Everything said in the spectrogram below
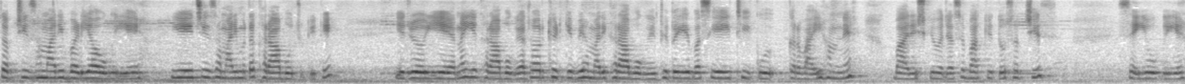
सब चीज़ हमारी बढ़िया हो गई है। ये चीज़ हमारी मतलब ख़राब हो चुकी थी। ये जो ये है ना, ये ख़राब हो गया था और खिड़की भी हमारी ख़राब हो गई थी। तो ये बस यही ठीक करवाई हमने बारिश की वजह से। बाकी तो सब चीज़ सही हो गई है।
